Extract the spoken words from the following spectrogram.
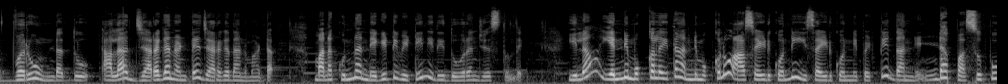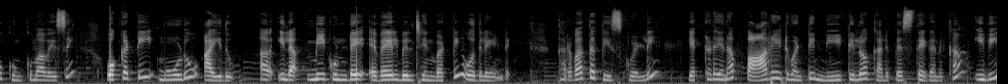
ఎవ్వరూ ఉండద్దు. అలా జరగనంటే జరగదనమాట మనకున్న నెగిటివిటీని ఇది దూరం చేస్తుంది. ఇలా ఎన్ని ముక్కలైతే అన్ని ముక్కలు ఆ సైడ్ కొన్ని ఈ సైడ్ కొన్ని పెట్టి దాని నిండా పసుపు కుంకుమ వేసి ఒకటి మూడు ఐదు ఇలా మీకుండే అవైలబిలిటీని బట్టి వదిలేయండి. తర్వాత తీసుకువెళ్ళి ఎక్కడైనా పారేటువంటి నీటిలో కలిపేస్తే గనక ఇవి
